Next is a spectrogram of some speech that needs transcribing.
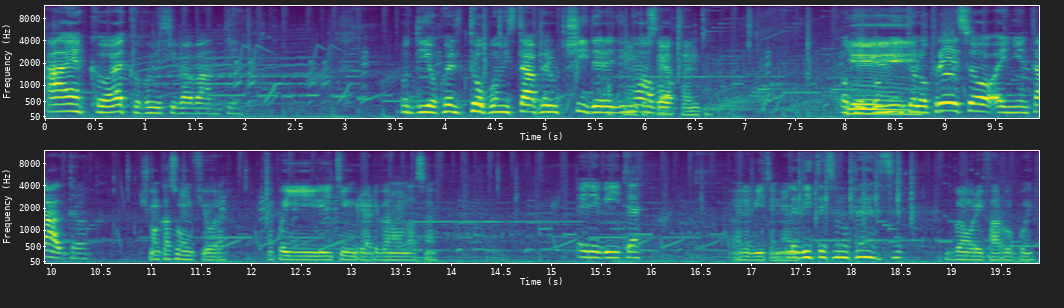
Ah, ecco, ecco come si va avanti. Oddio, quel topo mi stava per uccidere di Comunque nuovo. stai attento. Ok, Yay. gomito l'ho preso e nient'altro. Ci manca solo un fiore. E poi i timbri arriveranno da sé. E le vite. E le vite Le niente. vite sono perse. Dobbiamo rifarlo poi.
